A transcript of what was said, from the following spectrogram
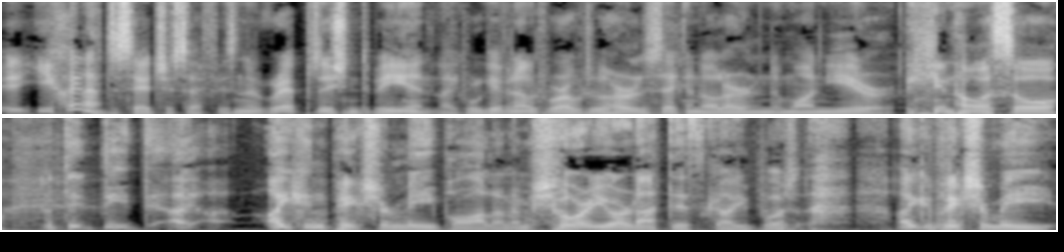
you kind of have to say to yourself isn't it a great position to be in like we're giving out we're out to hurl a second all Ireland in one year you know so But the, the, I, I can picture me, Paul, and I'm sure you're not this guy, but I can picture me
